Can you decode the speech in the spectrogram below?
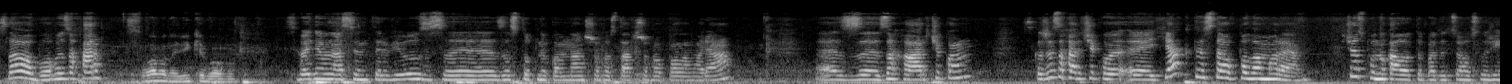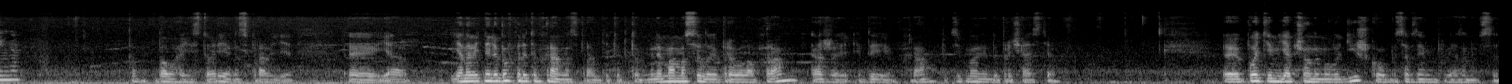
Слава Богу, Захар. Слава навіки Богу. Сьогодні у нас інтерв'ю з е, заступником нашого старшого паламаря, е, з Захарчиком. Скажи, Захарчику, е, як ти став паламарем? Що спонукало тебе до цього служіння? Там довга історія насправді. Я, я навіть не любив ходити в храм насправді. Тобто мене мама силою привела в храм, каже, іди в храм зі мною до причастя. Е, потім я пішов на молодіжку, бо це взаємопов'язано все.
